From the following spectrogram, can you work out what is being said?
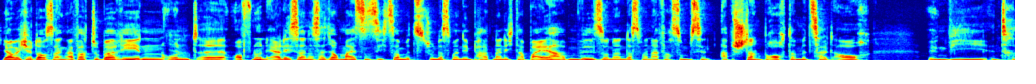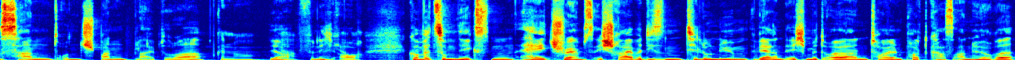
Ja, aber ich würde auch sagen, einfach drüber reden und äh, offen und ehrlich sein. Das hat ja auch meistens nichts damit zu tun, dass man den Partner nicht dabei haben will, sondern dass man einfach so ein bisschen Abstand braucht, damit es halt auch irgendwie interessant und spannend bleibt, oder? Genau. Ja, finde ich auch. Kommen wir zum nächsten. Hey Tramps, ich schreibe diesen Telonym, während ich mit euren tollen Podcast anhöre.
